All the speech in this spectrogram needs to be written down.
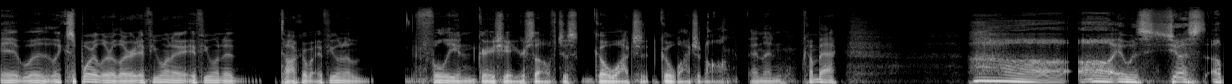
it was like spoiler alert. If you want to, if you want to talk about, if you want to fully ingratiate yourself, just go watch it. Go watch it all, and then come back. Oh, it was just a.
